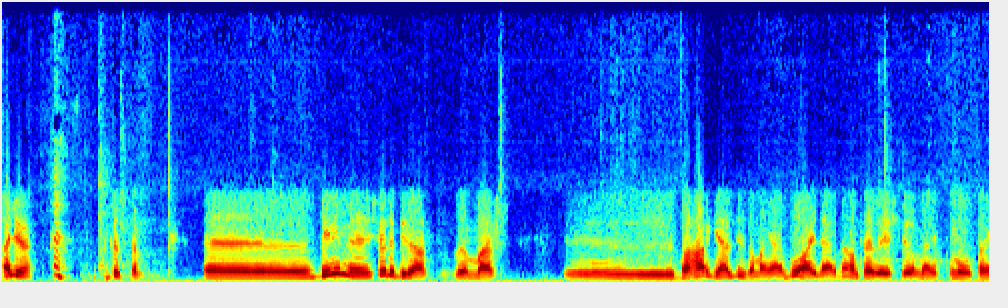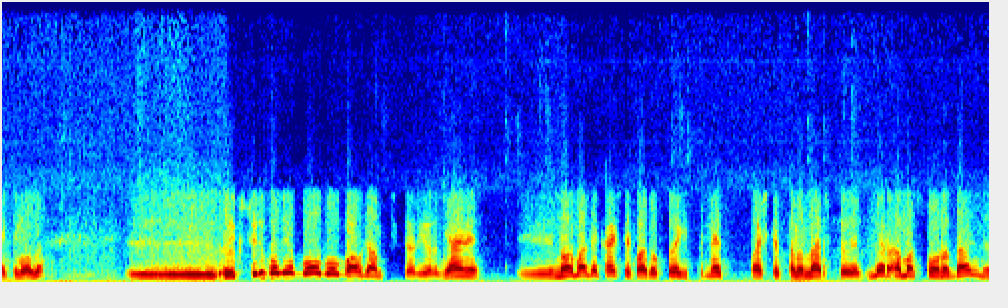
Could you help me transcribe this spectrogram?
Alo. Heh. Kıstım. Ee, benim e, şöyle bir rahatsızlığım var. Ee, bahar geldiği zaman yani bu aylarda Antalya'da yaşıyorum. Ben ismim Oğuzhan Hekimoğlu. Ee, öksürük oluyor. Bol bol balgam çıkarıyorum. Yani e, normalde kaç defa doktora gittim. Hep başka tanılar söylediler. Ama sonradan e,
